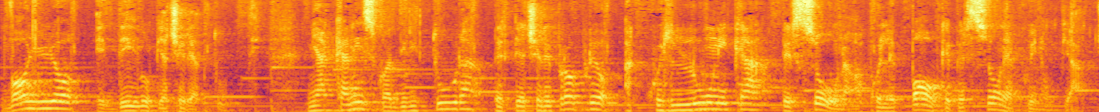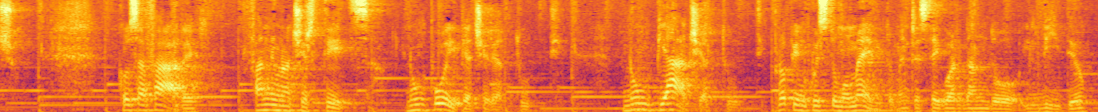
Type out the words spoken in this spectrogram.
Voglio e devo piacere a tutti. Mi accanisco addirittura per piacere proprio a quell'unica persona o a quelle poche persone a cui non piaccio. Cosa fare? Fanne una certezza, non puoi piacere a tutti, non piaci a tutti. Proprio in questo momento, mentre stai guardando il video,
